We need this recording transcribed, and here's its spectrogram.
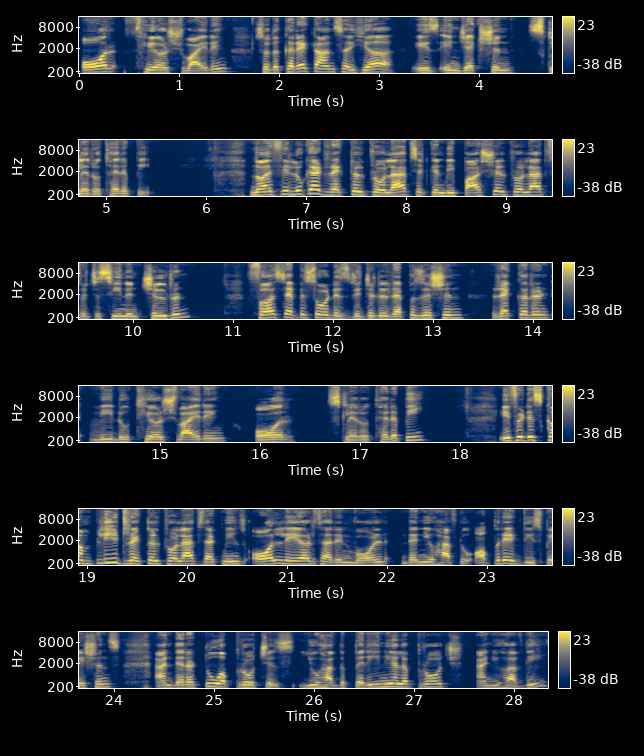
or Thiersch wiring. So the correct answer here is injection sclerotherapy. Now, if we look at rectal prolapse, it can be partial prolapse, which is seen in children. First episode is digital reposition. Recurrent, we do Thiersch wiring or sclerotherapy. If it is complete rectal prolapse, that means all layers are involved, then you have to operate these patients. And there are two approaches. You have the perineal approach and you have the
